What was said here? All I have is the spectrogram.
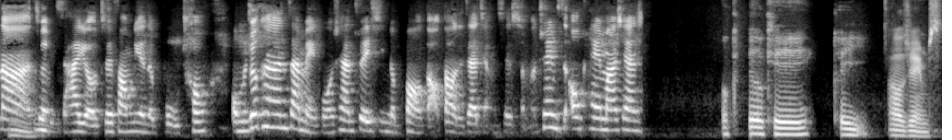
那 James 他有这方面的补充，我们就看看在美国现在最新的报道到底在讲些什么。James OK 吗？现在？OK OK 可以。Hello James。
